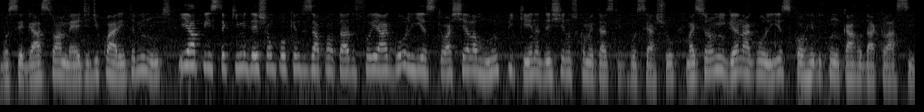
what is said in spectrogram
você gasta uma média de 40 minutos. E a pista que me deixou um pouquinho desapontado foi a Golias, que eu achei ela muito pequena. Deixe nos comentários o que você achou. Mas se eu não me engano, a Golias correndo com um carro da classe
